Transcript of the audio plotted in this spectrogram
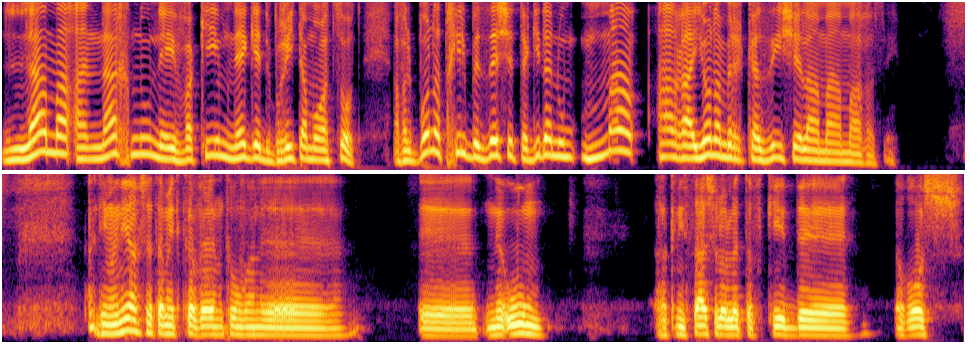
למה אנחנו נאבקים נגד ברית המועצות. אבל בוא נתחיל בזה שתגיד לנו מה הרעיון המרכזי של המאמר הזה. אני מניח שאתה מתכוון כמובן לנאום אה, הכניסה שלו לתפקיד אה, ראש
